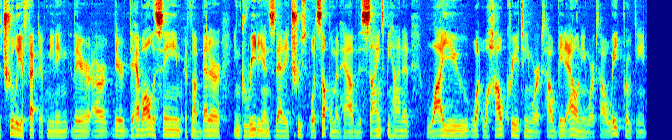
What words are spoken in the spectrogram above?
truly effective, meaning they are they they have all the same, if not better, ingredients that a true sports supplement have. The science behind it, why you what how creatine works, how beta alanine works, how whey protein,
